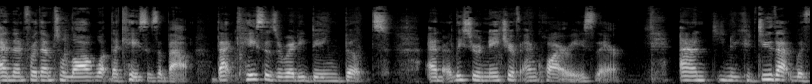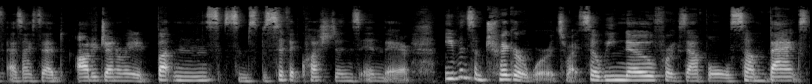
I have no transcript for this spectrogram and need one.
and then for them to log what the case is about. That case is already being built and at least your nature of inquiry is there. And you know, you could do that with, as I said, auto-generated buttons, some specific questions in there, even some trigger words, right? So we know, for example, some banks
